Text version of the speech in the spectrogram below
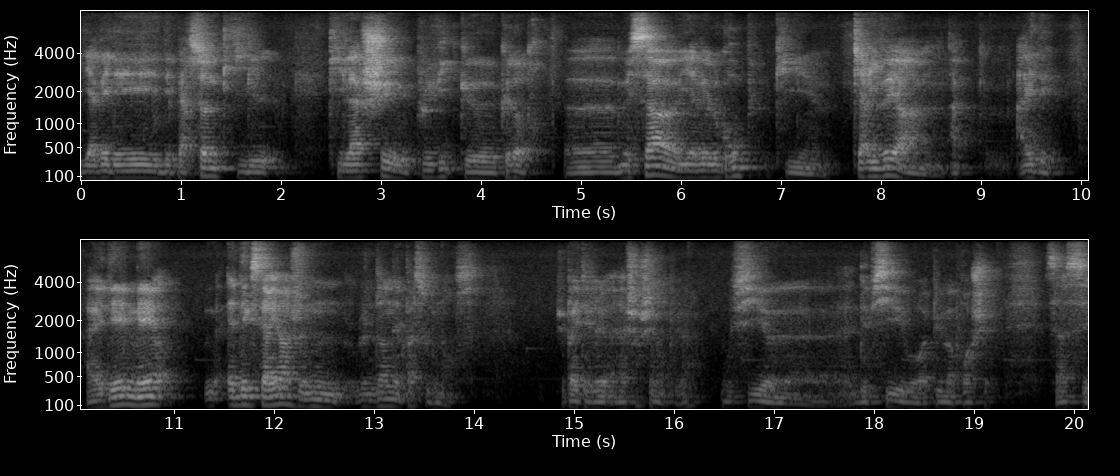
il y avait des, personnes qui, qui lâchaient plus vite que, d'autres. Euh, mais ça, il y avait le groupe qui, qui arrivait à, aider. À aider, mais aide extérieure, je, n'en ai pas souvenance. Je n'ai pas été la chercher non plus. Hein. Ou si euh, des psys auraient pu m'approcher. Ça, c'est.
